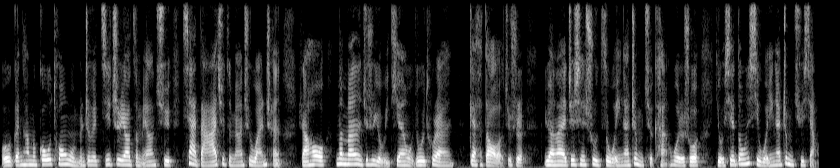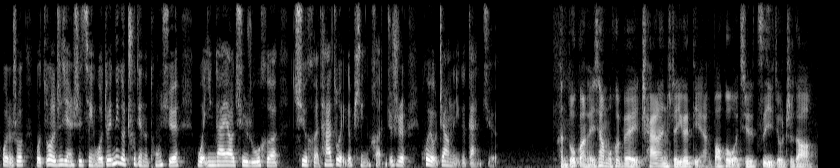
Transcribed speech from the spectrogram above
我跟他们沟通我们这个机制要怎么样去下达，去怎么样去完成。然后慢慢的就是有一天我就会突然 get 到了，就是。原来这些数字我应该这么去看，或者说有些东西我应该这么去想，或者说我做了这件事情，我对那个触点的同学，我应该要去如何去和他做一个平衡，就是会有这样的一个感觉。很多管培项目会被 challenge 的一个点，包括我其实自己就知道，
